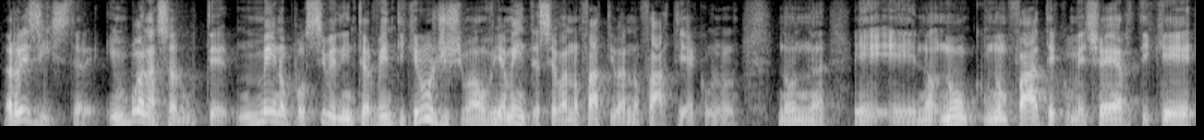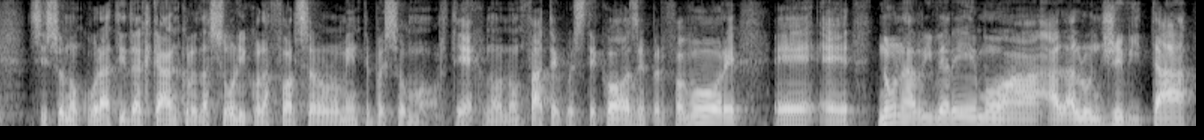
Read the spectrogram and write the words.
resistere in buona salute, meno possibile di interventi chirurgici, ma ovviamente se vanno fatti, vanno fatti. Ecco, non, e, e, no, non, non, fate come certi che si sono curati dal cancro da soli con la forza della loro mente e poi sono morti. Ecco, no, non fate queste cose, per favore. Eh, non arriveremo a, alla longevità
